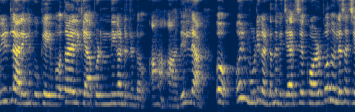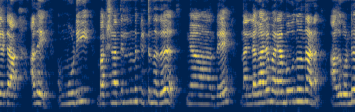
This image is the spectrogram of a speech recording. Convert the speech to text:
വീട്ടിൽ ആരെങ്കിലും കുക്ക് ചെയ്യുമ്പോൾ തലയിൽ ക്യാപ്പ് ഇടുന്ന നീ കണ്ടിട്ടുണ്ടോ? ആ അതില്ല. ഓ ഒരു മുടി കണ്ടെന്ന് വിചാരിച്ച് കുഴപ്പമൊന്നുമില്ല സച്ചിയേട്ടാ. അതെ മുടി ഭക്ഷണത്തിൽ നിന്ന് കിട്ടുന്നത് അതെ നല്ല കാലം വരാൻ പോകുന്നു എന്നാണ്. അതുകൊണ്ട്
